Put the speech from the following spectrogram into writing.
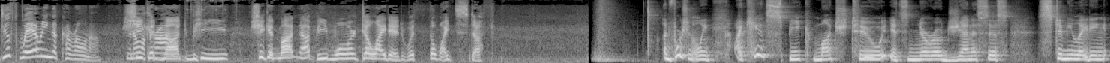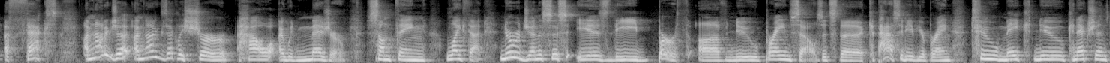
just wearing a Corona. You know, she could not be she could not not be more delighted with the white stuff. Unfortunately, I can't speak much to its neurogenesis stimulating effects. I'm not, exa- I'm not exactly sure how I would measure something like that. Neurogenesis is the birth of new brain cells. It's the capacity of your brain to make new connections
